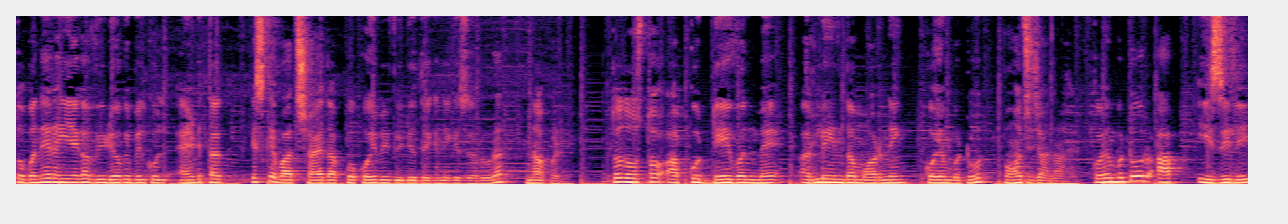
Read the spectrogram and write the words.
तो बने रहिएगा वीडियो के बिल्कुल एंड तक। इसके बाद शायद आपको कोई भी वीडियो देखने की ज़रूरत ना पड़े। तो दोस्तों, आपको डे वन में early in the morning Coimbatore पहुँच जाना है। कोयम्बटूर आप इजीली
